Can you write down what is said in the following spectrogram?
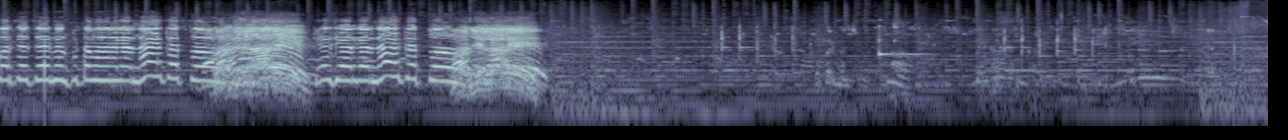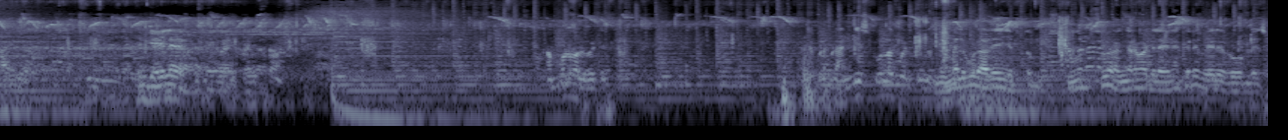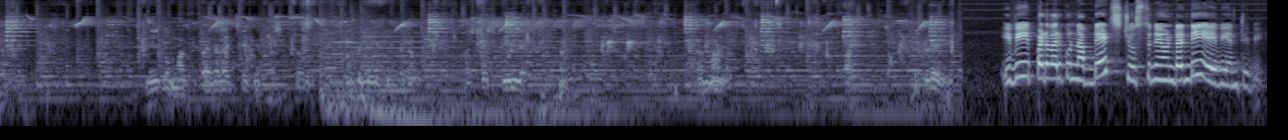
పరిషత్ చైర్మన్ పుట్టమదన్న గారి నాయకత్వం. కేసీఆర్ గారి నాయకత్వం. అప్పుడు వాళ్ళు పెట్టిస్తారు ఇప్పుడు అన్ని స్కూళ్ళకి పెడుతున్నాం మిమ్మల్ని కూడా అదే చెప్తాం. స్కూల్స్ అంగన్వాడీలు అయినాకనే వేరే రోడ్లు వేసి ఉంటాయి మీకు మాకు ప్రజలు వచ్చేది ఫస్ట్ ఫుడ్ ఫస్ట్ స్కూల్లే ఇవి ఇప్పటి వరకు అప్డేట్స్ చూస్తూనే ఉండండి ఏవిఎన్ టీవీ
